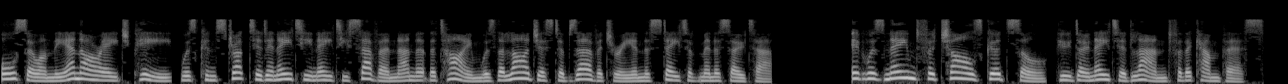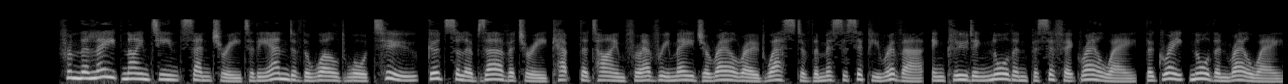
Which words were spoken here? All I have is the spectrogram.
also on the NRHP, was constructed in 1887 and at the time was the largest observatory in the state of Minnesota. It was named for Charles Goodsell, who donated land for the campus. From the late 19th century to the end of the World War II, Goodsell Observatory kept the time for every major railroad west of the Mississippi River, including Northern Pacific Railway, the Great Northern Railway,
